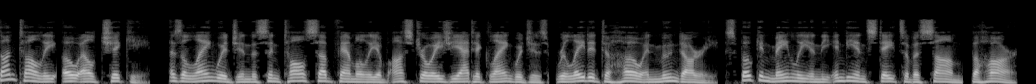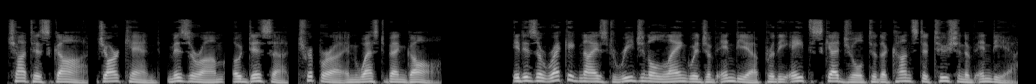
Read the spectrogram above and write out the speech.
Santali OL Chiki, is a language in the Santal subfamily of Austroasiatic languages, related to Ho and Mundari, spoken mainly in the Indian states of Assam, Bihar, Chhattisgarh, Jharkhand, Mizoram, Odisha, Tripura and West Bengal. It is a recognized regional language of India per the 8th schedule to the Constitution of India.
